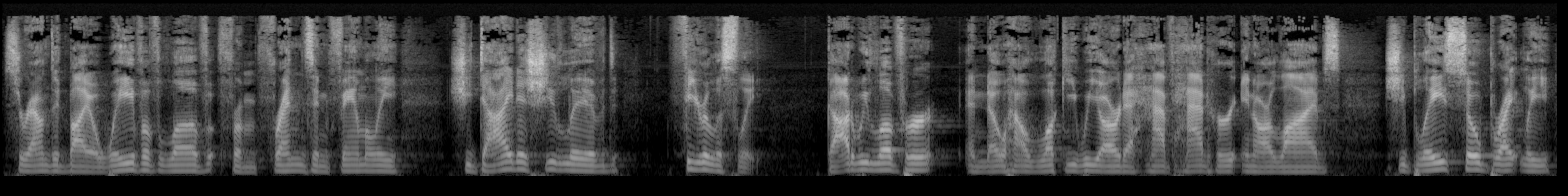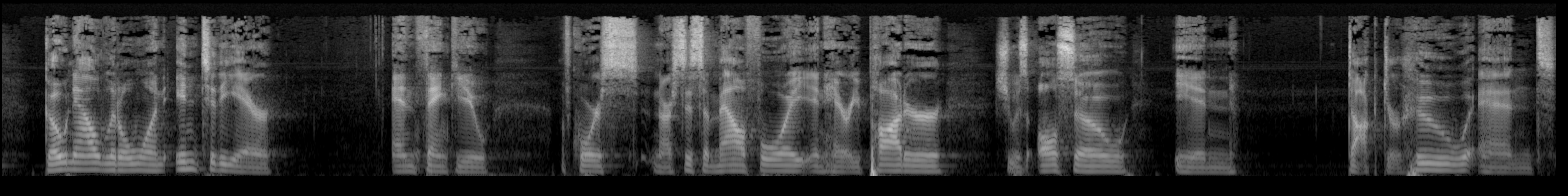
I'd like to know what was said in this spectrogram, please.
surrounded by a wave of love from friends and family. She died as she lived, fearlessly. God, we love her and know how lucky we are to have had her in our lives. She blazed so brightly. Go now, little one, into the air. And thank you of course, Narcissa Malfoy in Harry Potter. She was also in Doctor Who and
